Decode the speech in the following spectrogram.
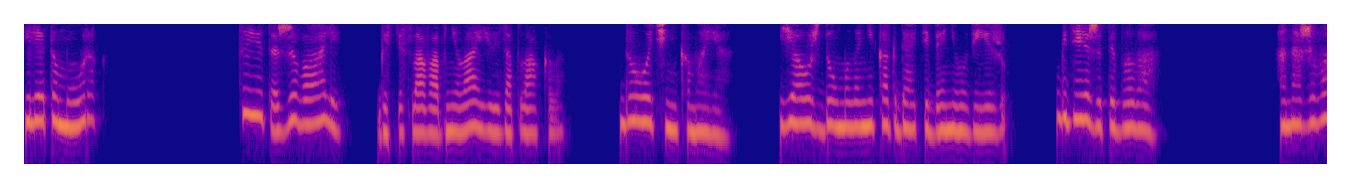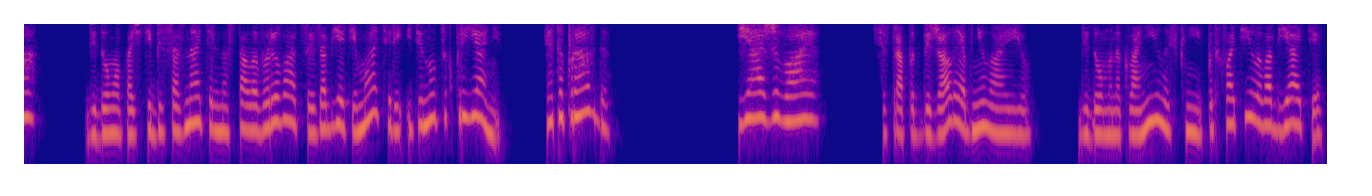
Или это морок?» «Ты-то жива ли?» — Гостислава обняла ее и заплакала. «Доченька моя, я уж думала, никогда тебя не увижу. Где же ты была?» «Она жива?» Ведома почти бессознательно стала вырываться из объятий матери и тянуться к прияне. «Это правда?» «Я живая!» Сестра подбежала и обняла ее. Ведома наклонилась к ней, подхватила в объятия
